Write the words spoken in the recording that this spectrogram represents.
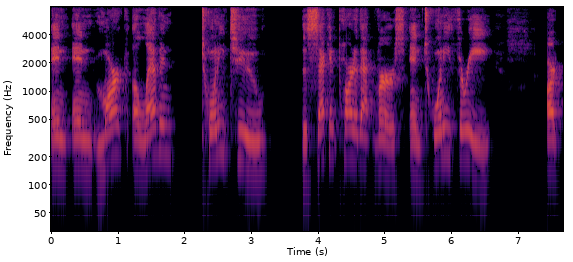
And and Mark 11, 22, the second part of that verse, and 23 are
